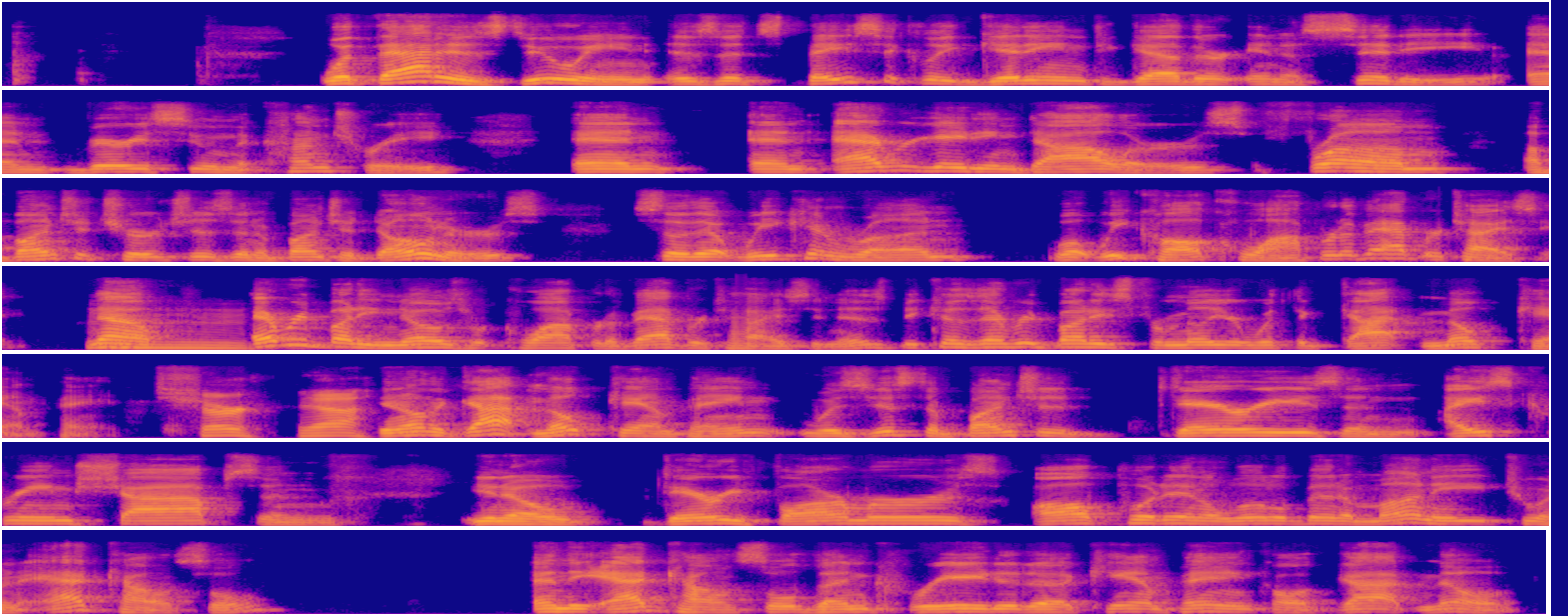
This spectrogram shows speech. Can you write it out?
what that is doing is it's basically getting together in a city and very soon the country and and aggregating dollars from a bunch of churches and a bunch of donors so that we can run what we call cooperative advertising. Now, mm. everybody knows what cooperative advertising is because everybody's familiar with the Got Milk campaign. Sure. Yeah. You know, the Got Milk campaign was just a bunch of dairies and ice cream shops and you know, dairy farmers all put in a little bit of money to an ad council. And the ad council then created a campaign called Got Milk.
